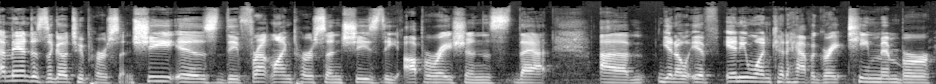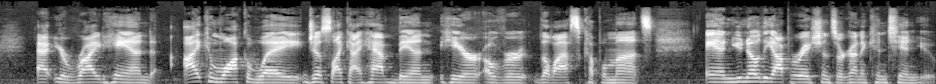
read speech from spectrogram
Amanda's the go-to person. She is the frontline person. She's the operations that, um, you know, if anyone could have a great team member at your right hand, I can walk away just like I have been here over the last couple months and you know the operations are going to continue.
